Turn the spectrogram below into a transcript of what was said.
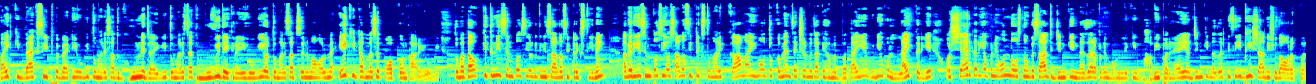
बाइक की बैक सीट पे बैठी होगी, तुम्हारे साथ घूमने जाएगी, तुम्हारे साथ मूवी देख रही होगी और तुम्हारे साथ सिनेमा हॉल में एक ही टब में से पॉपकॉर्न खा रही होगी। तो बताओ, कितनी सिंपल सी और कितनी सादा सी ट्रिक्स थी, नहीं? अगर ये सिंपल सी और सादा सी ट्रिक्स तुम्हारे काम आई हो तो कमेंट सेक्शन में जाके हमें बताइए वीडियो को लाइक करिए और शेयर करिए अपने उन दोस्तों के साथ जिनकी नज़र अपने मोहल्ले की भाभी पर है या जिनकी नज़र किसी भी शादीशुदा औरत पर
